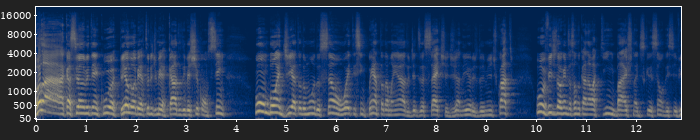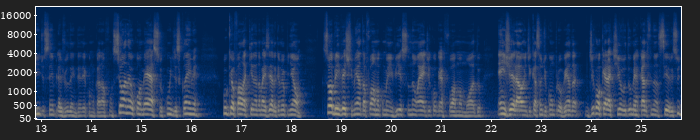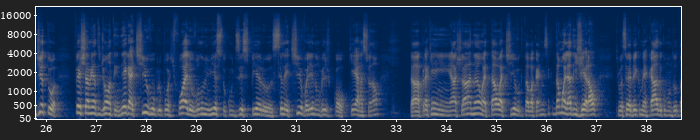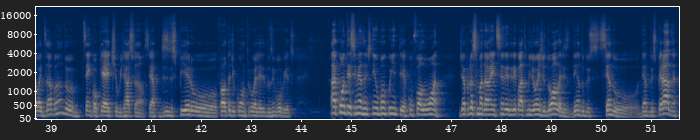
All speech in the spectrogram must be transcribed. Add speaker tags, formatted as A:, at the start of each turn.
A: Olá, Cassiano Bittencourt, pelo abertura de mercado do Investir com Sim. Um bom dia a todo mundo, são 8h50 da manhã do dia 17 de janeiro de 2024. O vídeo da organização do canal aqui embaixo na descrição desse vídeo sempre ajuda a entender como o canal funciona. Eu começo com um disclaimer. O que eu falo aqui nada mais é do que a minha opinião sobre investimento, a forma como eu invisto não é de qualquer forma, modo, em geral, indicação de compra ou venda de qualquer ativo do mercado financeiro. Isso dito, Fechamento de ontem negativo para o portfólio, volume misto com desespero seletivo ali, não vejo qualquer racional. Tá? Para quem acha, ah, não, é tal ativo que estava caindo, dá uma olhada em geral, que você vai ver que o mercado como um todo estava desabando, sem qualquer tipo de racional, certo? Desespero, falta de controle dos envolvidos. Acontecimentos, a gente tem o Banco Inter com follow-on de aproximadamente 184 milhões de dólares, dentro do, sendo dentro do esperado, né?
